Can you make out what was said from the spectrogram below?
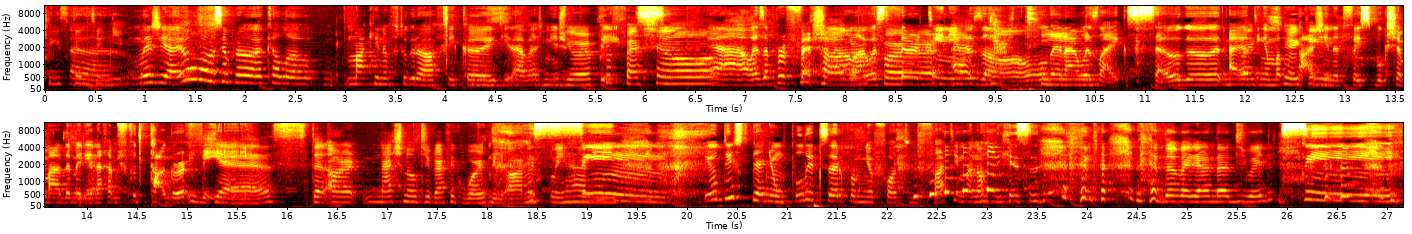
Please continue. Ah, mas yeah, eu levava sempre aquela máquina fotográfica e tirava as minhas You're a pics. professional. Yeah, I was a professional. I was Photographer 13 years at old and I 13. was like so good. Aí eu like tinha uma página de Facebook chamada Mariana Ramos Photography. Yes, that are National Geographic worthy, honestly, honey. Sim! Eu disse que ganhei um Pulitzer com a minha foto de Fátima, não disse? da velha andar de joelho. Sim!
